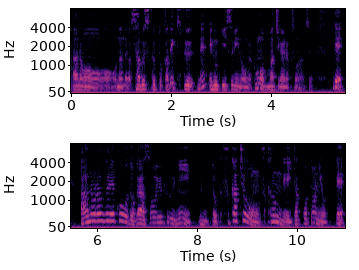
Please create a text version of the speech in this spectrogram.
あのー、なんだろう、サブスクとかで聞くね、MP3 の音楽も間違いなくそうなんですよ。で、アナログレコードがそういう風に、うんと、負荷超音を含んでいたことによって、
